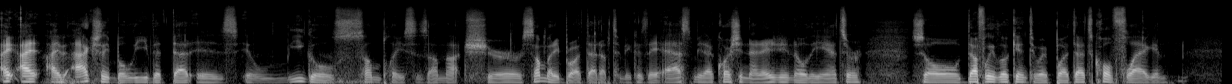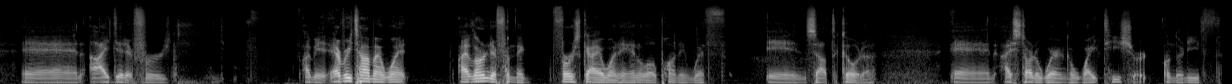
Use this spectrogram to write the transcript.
I, I I actually believe that that is illegal some places. I'm not sure. Somebody brought that up to me because they asked me that question and I didn't know the answer. So definitely look into it. But that's called flagging, and I did it for. I mean, every time I went, I learned it from the first guy I went antelope hunting with in South Dakota, and I started wearing a white T-shirt underneath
